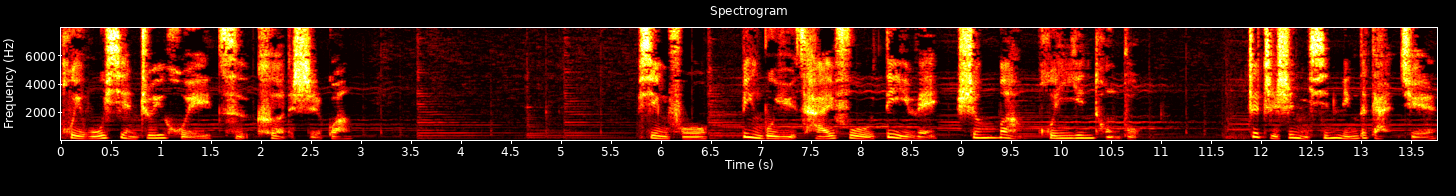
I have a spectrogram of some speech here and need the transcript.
会无限追回此刻的时光。幸福并不与财富、地位、声望、婚姻同步，这只是你心灵的感觉。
